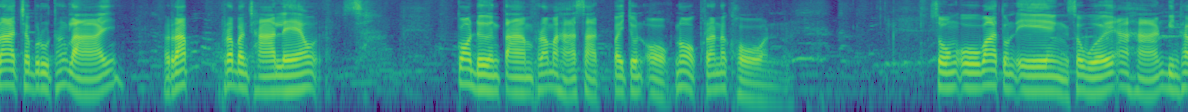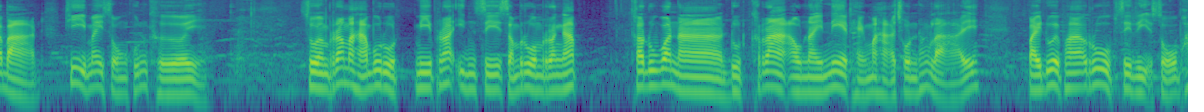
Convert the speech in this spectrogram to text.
ราชบุรุษทั้งหลาย รับพระบัญชาแล้ว ก็เดินตามพระมหาสัตว์ไปจนออกนอกพระนคร ทรงโอวาตนเองเสวยอาหารบิณฑบาตทที่ไม่ทรงคุ้นเคย ส่วนพระมหาบุรุษมีพระอินทรีย์สำรวมระงับคารุวนาดุดคร่าเอาในเนตรแห่งมหาชนทั้งหลาย ไปด้วยพระรูปสิริโสภ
